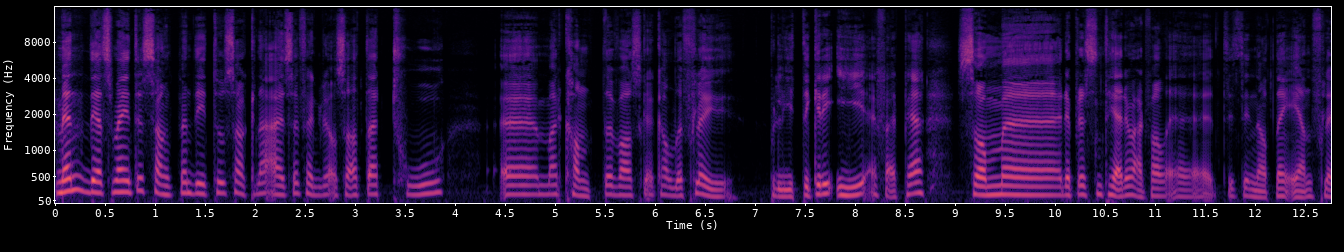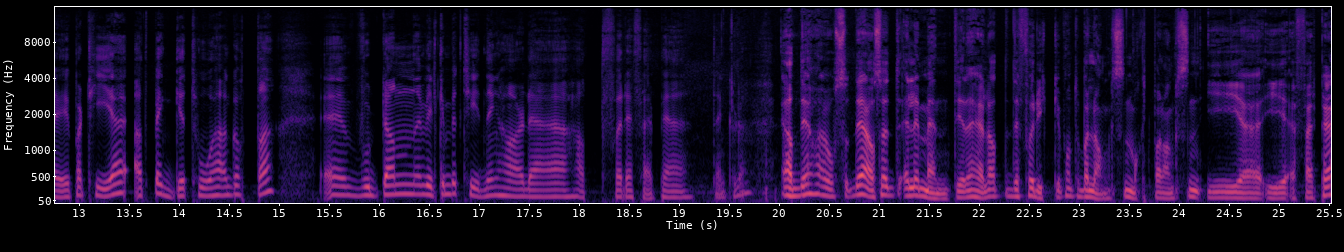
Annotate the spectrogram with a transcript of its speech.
Men det som er interessant med de to sakene, er selvfølgelig også at det er to eh, markante, hva skal jeg kalle det, fløypolitikere i Frp som eh, representerer i hvert fall eh, tilsynelatende én fløy i partiet. At begge to har gått av. Eh, hvordan, hvilken betydning har det hatt for Frp, tenker du? Ja, det, også, det er også et element i det hele, at det forrykker på en måte balansen, maktbalansen i, eh, i Frp.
